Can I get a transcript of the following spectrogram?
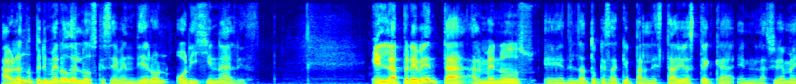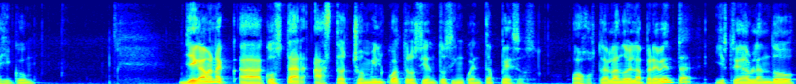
hablando primero de los que se vendieron originales. En la preventa, al menos eh, del dato que saqué para el Estadio Azteca en la Ciudad de México, llegaban a, costar hasta 8.450 pesos. Ojo, estoy hablando de la preventa y estoy hablando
